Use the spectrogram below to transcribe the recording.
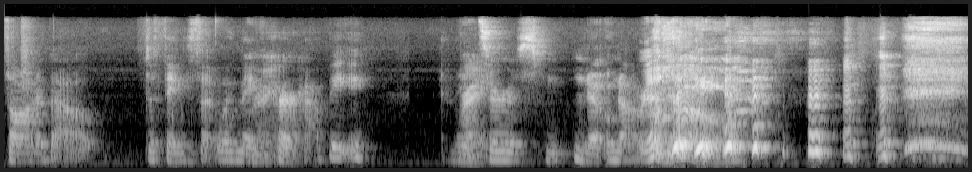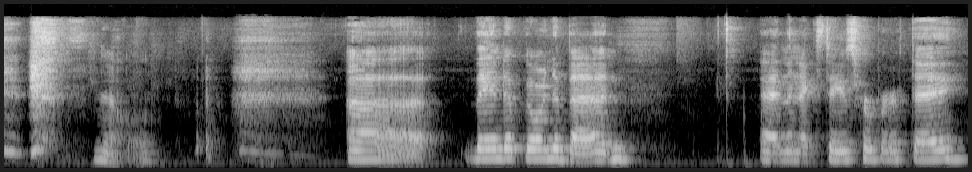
thought about the things that would make Right. her happy? And the Right. answer is no, not really. No. uh, they end up going to bed, and the next day is her birthday.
